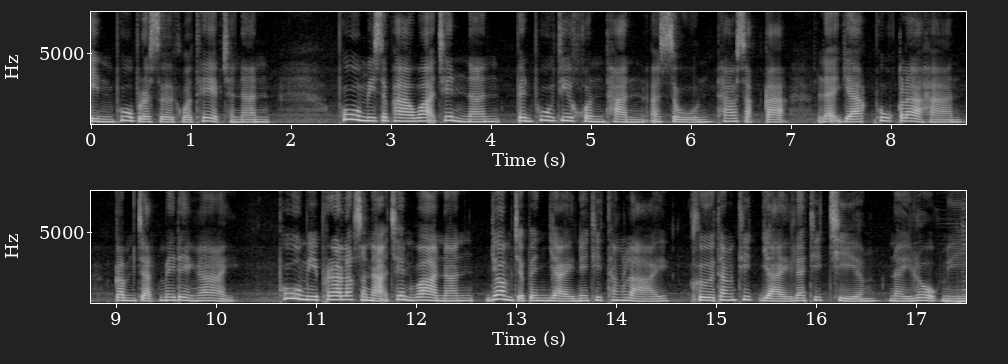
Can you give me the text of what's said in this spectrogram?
อินทร์ผู้ประเสริฐกว่าเทพฉะนั้นผู้มีสภาวะเช่นนั้น เป็นผู้ที่คนทัน อสูรเท้าสักกะ และยักษ์ผู้กล้าหาญกำจัดไม่ได้ง่าย ผู้มีพระลักษณะเช่นว่านั้นย่อมจะเป็นใหญ่ในทิศทั้งหลาย คือทั้งทิศใหญ่และทิศเฉียงในโลกนี้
